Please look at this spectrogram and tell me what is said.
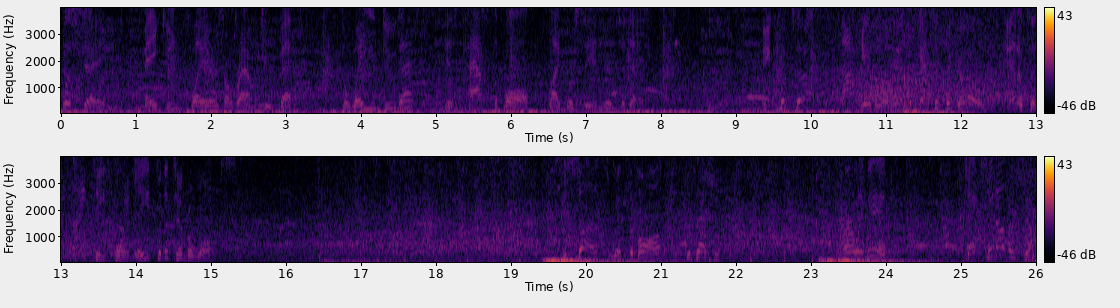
cliche, making players around you better. The way you do that is pass the ball like we're seeing here today. He puts it up, not able to hit, gets it to go. And it's a 19-point lead for the Timberwolves. The Suns with the ball in possession. Curling in. Takes another shot.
